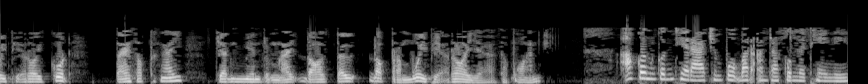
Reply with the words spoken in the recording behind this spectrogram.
6%គត់តែសប្តាហ៍ថ្ងៃចិនមានចំណាយដល់ទៅ16%សុភ័ណ្ឌអរគុណគុណធីរាចំពោះបទអន្តរកម្មនៅថ្ងៃនេះ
